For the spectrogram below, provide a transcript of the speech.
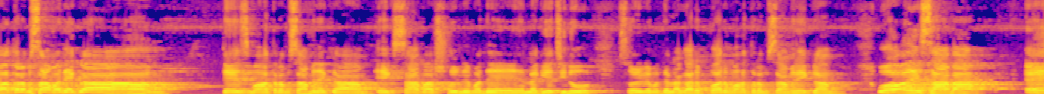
মাতরম সামনে গ্রাম তেজ মহাতরম সামনে কাম, এক সাহাবার শরীরের মধ্যে লাগিয়েছিল। শরীরের মধ্যে লাগার পর মহাতরম সামনে কাম। ওই সাহাবা এই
